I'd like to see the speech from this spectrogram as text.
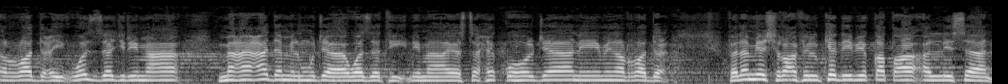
الردع والزجر مع مع عدم المجاوزة لما يستحقه الجاني من الردع. فلم يشرع في الكذب قطع اللسان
